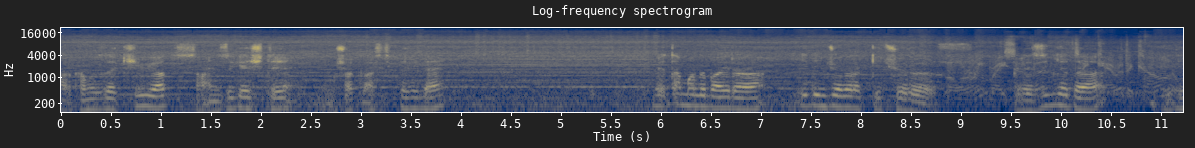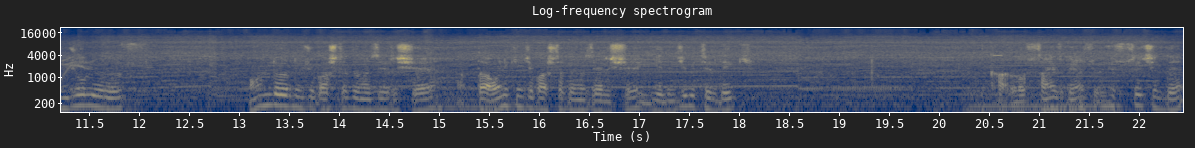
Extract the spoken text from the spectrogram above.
Arkamızda Kvyat Sainz'i geçti. Yumuşak lastikleriyle. Ve damalı bayrağı 7. olarak geçiyoruz. Brezilya'da 7. oluyoruz. 14. başladığımız yarışı hatta 12. başladığımız yarışı 7. bitirdik. Carlos Sainz günün sürücüsü seçildi.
